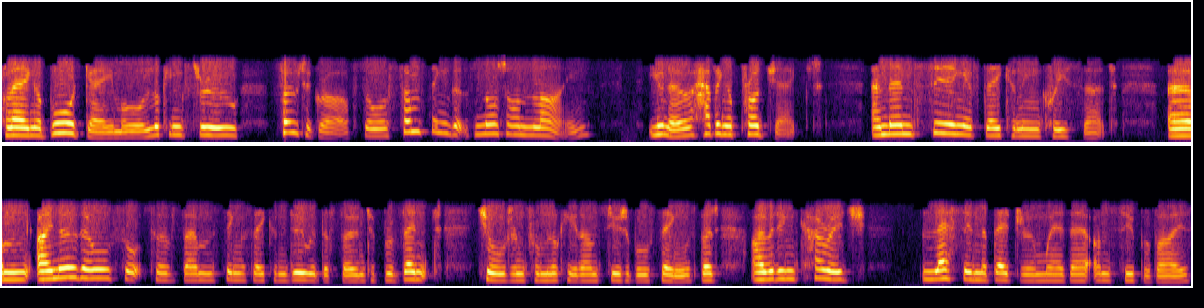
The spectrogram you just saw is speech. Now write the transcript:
playing a board game, or looking through photographs, or something that's not online, you know, having a project, and then seeing if they can increase that. Um, I know there are all sorts of um, things they can do with the phone to prevent children from looking at unsuitable things, but I would encourage less in the bedroom where they're unsupervised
